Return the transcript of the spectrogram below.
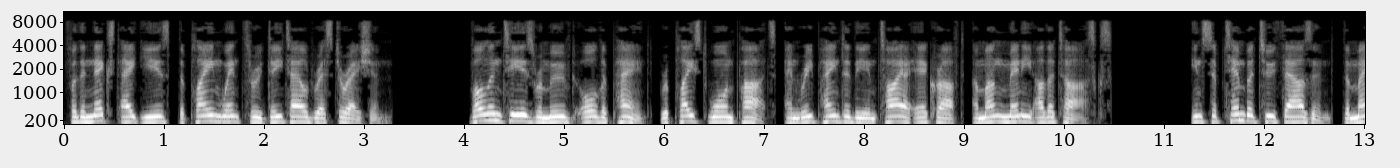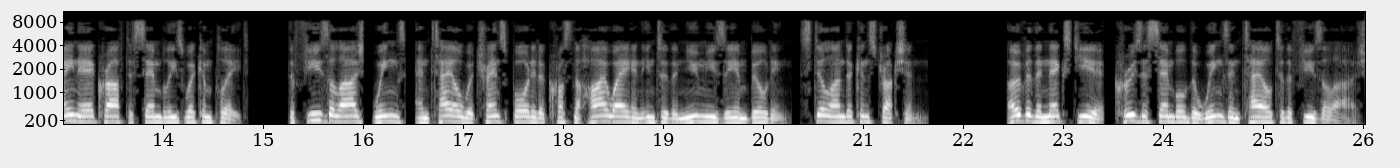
For the next eight years, the plane went through detailed restoration. Volunteers removed all the paint, replaced worn parts, and repainted the entire aircraft, among many other tasks. In September 2000, the main aircraft assemblies were complete. The fuselage, wings, and tail were transported across the highway and into the new museum building, still under construction. Over the next year, crews assembled the wings and tail to the fuselage.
